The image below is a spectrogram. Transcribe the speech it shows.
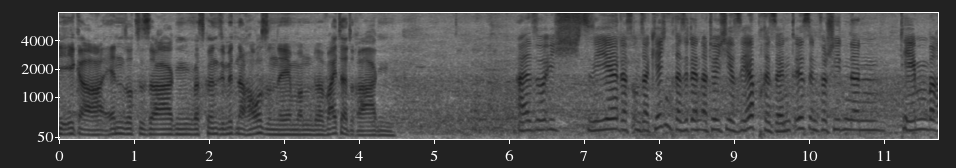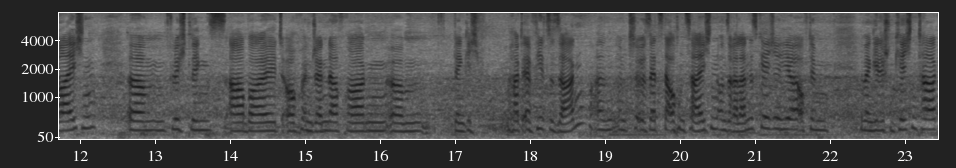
die EKHN sozusagen? Was können Sie mit nach Hause nehmen und äh, weitertragen? Also ich sehe, dass unser Kirchenpräsident natürlich hier sehr präsent ist in verschiedenen Themenbereichen. Ähm, Flüchtlingsarbeit, auch in Genderfragen, ähm, denke ich, hat er viel zu sagen und setzt da auch ein Zeichen unserer Landeskirche hier auf dem Evangelischen Kirchentag.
